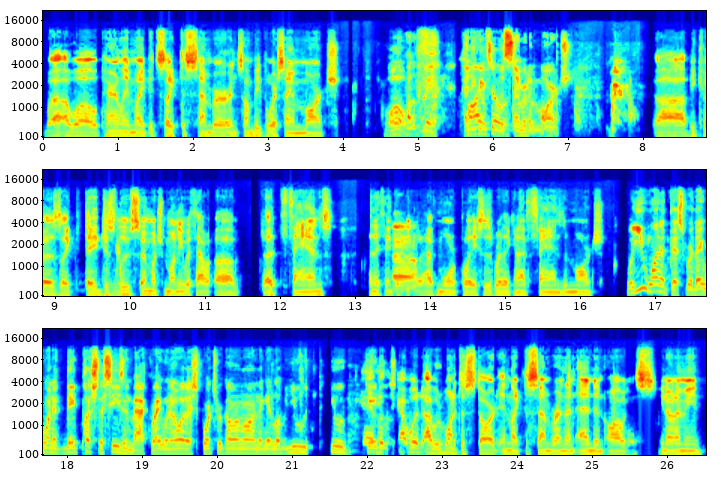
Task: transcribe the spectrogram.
Well, uh, well, apparently it might. It's like December, and some people are saying March. Whoa, How, wait. how do you go from so- December to March? Uh, because like they just lose so much money without uh, uh fans, and they think that Oh. people have more places where they can have fans in March. Well, you wanted this where they wanted they pushed the season back, right? When no other sports were going on, they get a little. Bit you you Yeah, but like I would, I would want it to start in like December and then end in August. You know what I mean?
